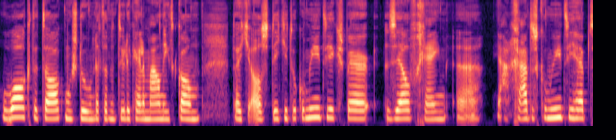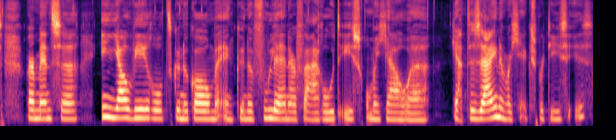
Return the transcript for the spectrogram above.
walk the talk moest doen. Dat dat natuurlijk helemaal niet kan. Dat je als digital community expert zelf geen ja, gratis community hebt waar mensen in jouw wereld kunnen komen en kunnen voelen en ervaren hoe het is om met jou ja, te zijn en wat je expertise is.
